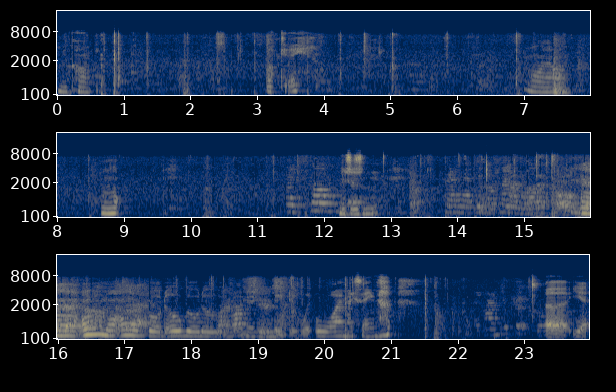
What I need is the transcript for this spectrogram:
You can't. Okay. Oh no. This isn't. Uh, oh my, oh god, oh god, oh, no, wait, why am I saying that? Uh, yeah,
